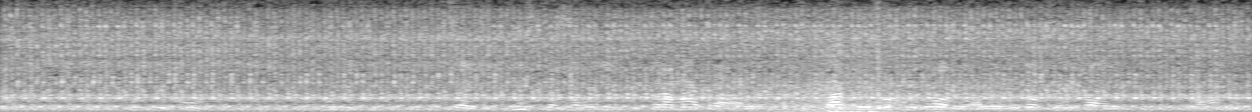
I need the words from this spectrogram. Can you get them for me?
Будь-яку місце взагалі півтора метра, але трактор двохметровий, але рядок заїжджає. Легенько.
